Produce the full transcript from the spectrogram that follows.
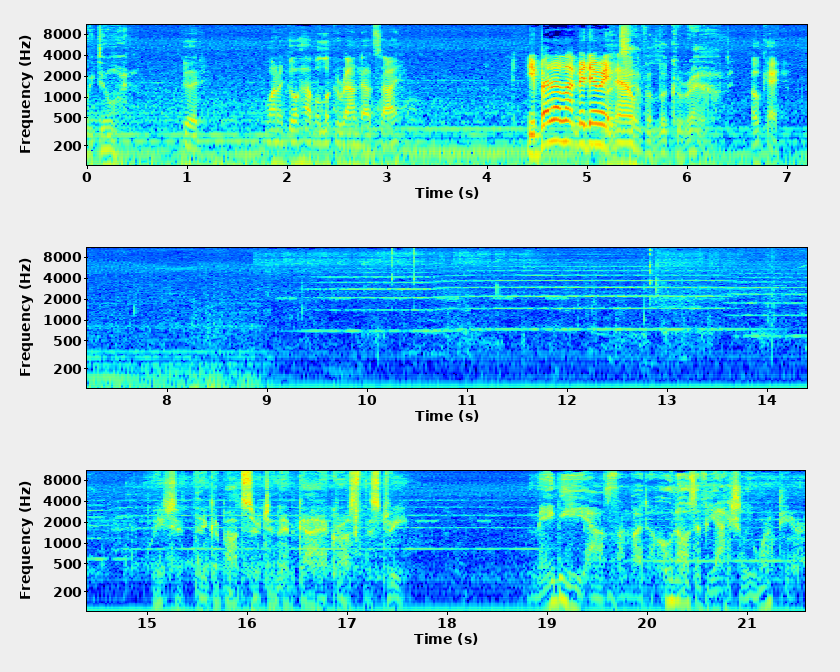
We doing? Good. Want to go have a look around outside? You better let me do it Let's now. have a look around. Okay. We should think about searching that guy across the street. Maybe he has them, but who knows if he actually worked here?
